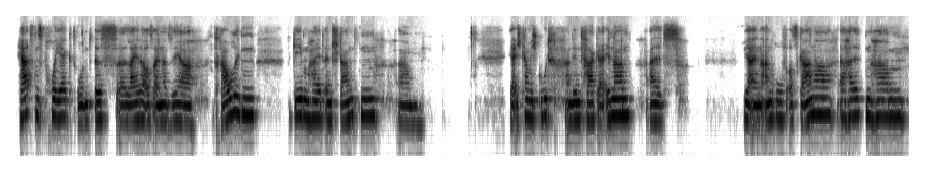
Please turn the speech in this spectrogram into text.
Herzensprojekt und ist äh, leider aus einer sehr traurigen Begebenheit entstanden. Ähm, ja, ich kann mich gut an den Tag erinnern, als wir einen Anruf aus Ghana erhalten haben.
